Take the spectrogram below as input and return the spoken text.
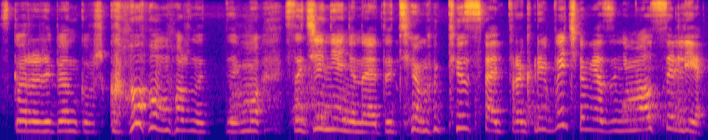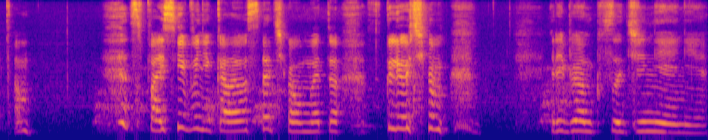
скоро ребенку в школу можно ему сочинение на эту тему писать про грибы, чем я занимался летом. Спасибо Николаю Усачеву, мы это включим ребенку в сочинение.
